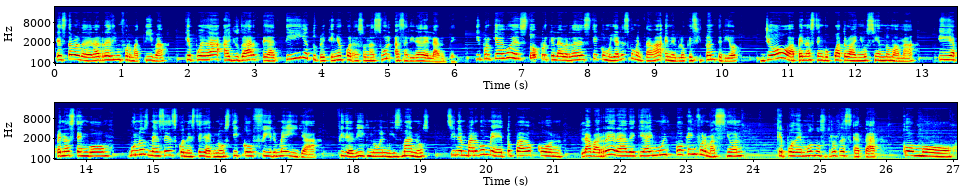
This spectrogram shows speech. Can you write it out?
esta verdadera red informativa que pueda ayudarte a ti y a tu pequeño corazón azul a salir adelante. ¿Y por qué hago esto? Porque la verdad es que, como ya les comentaba en el bloquecito anterior, yo apenas tengo cuatro años siendo mamá y apenas tengo unos meses con este diagnóstico firme y ya fidedigno en mis manos. Sin embargo, me he topado con la barrera de que hay muy poca información que podemos nosotros rescatar como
